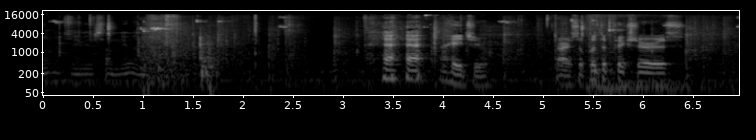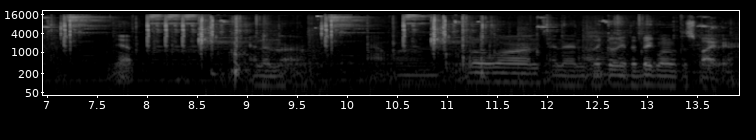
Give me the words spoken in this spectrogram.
don't know, Maybe there's something new in it. I hate you. All right. So put the pictures. Yep. And then the that one. little one, and then the go get the big one with the spider.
